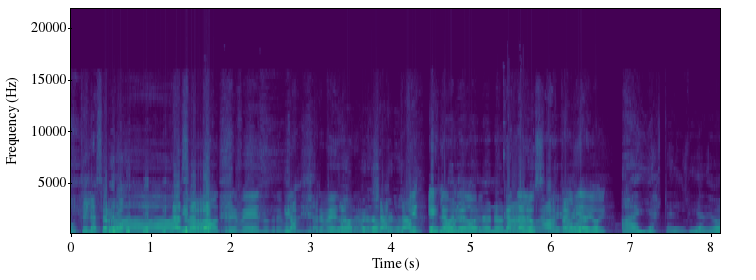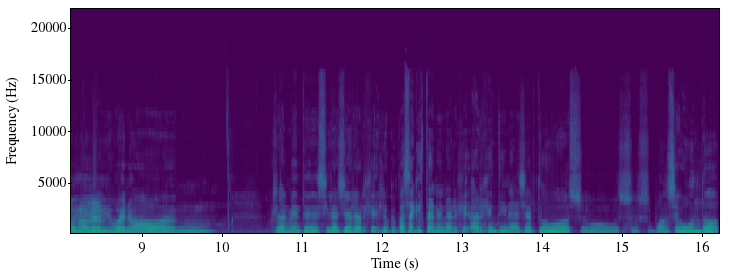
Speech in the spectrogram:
usted la cerró. Ah, la cerró. no, tremendo, tremendo, tremendo. Perdón, tremendo. perdón, perdón. ¿Quién es la goleadora? no, no, no, Escandaloso. no, Hasta eh, el día de hoy. Ay, hasta el día de hoy. A ver. Bueno, mm, realmente decir ayer, lo que pasa es que están en Arge- Argentina, ayer tuvo su, su, Bon Segundo,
